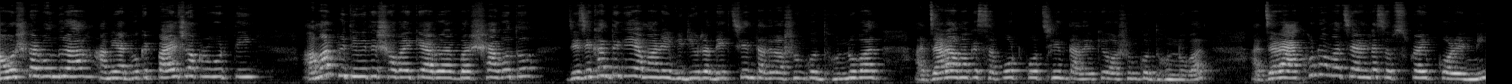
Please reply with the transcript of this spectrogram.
নমস্কার বন্ধুরা, আমি অ্যাডভোকেট পায়েল চক্রবর্তী। আমার পৃথিবীতে সবাইকে আরও একবার স্বাগত। যে যেখান থেকে আমার এই ভিডিওটা দেখছেন, তাদের অসংখ্য ধন্যবাদ। আর যারা আমাকে সাপোর্ট করছেন, তাদেরকে অসংখ্য ধন্যবাদ। আর যারা এখনও আমার চ্যানেলটা সাবস্ক্রাইব করেননি,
